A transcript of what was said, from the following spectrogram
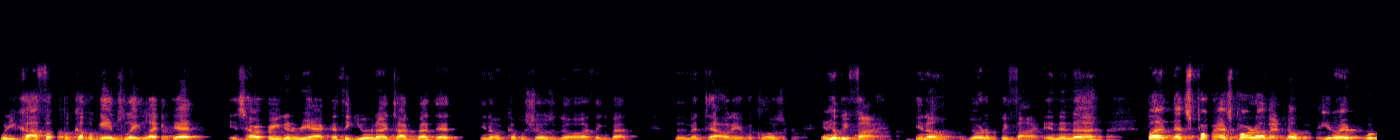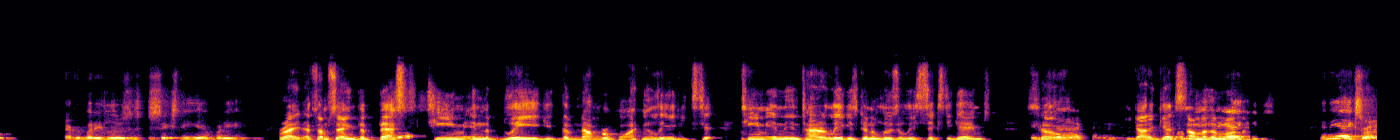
when you cough up a couple games late like that, is how are you going to react? I think you and I talked about that, you know, a couple shows ago. I think about the mentality of a closer, and he'll be fine. You know, Jordan will be fine. And then, uh, but that's part that's part of it. No, you know, everybody loses sixty. Everybody. Right. That's what I'm saying. The best team in the league, the number one league t- team in the entire league, is going to lose at least sixty games. So exactly. you got to get you know, some of them on. And the Yanks are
